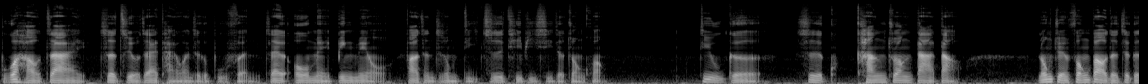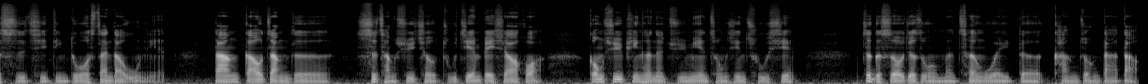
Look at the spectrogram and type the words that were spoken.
不过好在，这只有在台湾这个部分，在欧美并没有发生这种抵制 TPC 的状况。第五个是康庄大道，龙卷风暴的这个时期顶多三到五年。当高涨的市场需求逐渐被消化，供需平衡的局面重新出现，这个时候就是我们称为的康庄大道。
